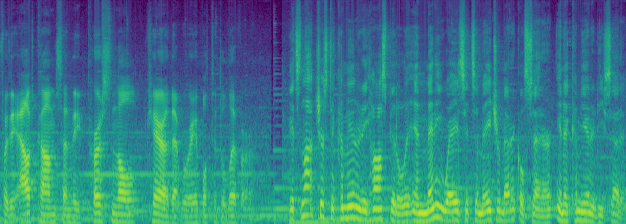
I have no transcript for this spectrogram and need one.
for the outcomes and the personal care that we're able to deliver. It's not just a community hospital. In many ways, it's a major medical center in a community setting.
